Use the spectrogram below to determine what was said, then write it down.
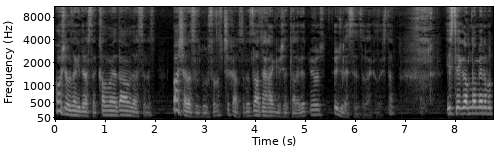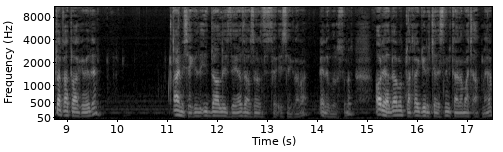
Hoşunuza giderse kalmaya devam edersiniz. Başarısız bulursanız çıkarsınız. Zaten herhangi bir şey talep etmiyoruz. Ücretsizdir arkadaşlar. Instagram'dan beni mutlaka takip edin. Aynı şekilde iddialıyız diye yazarsanız Instagram'a beni bulursunuz. Oraya da mutlaka gün içerisinde bir tane maç atmaya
